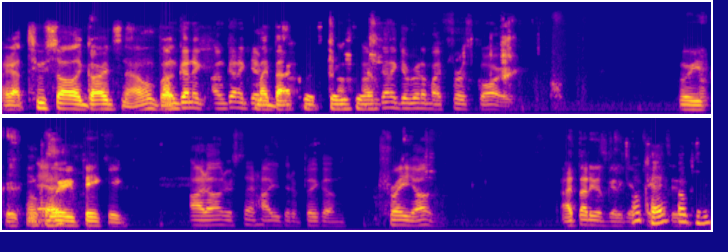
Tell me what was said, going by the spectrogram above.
I got two solid guards now, but I'm gonna, I'm gonna get my backwards thing here. I'm gonna get rid of my first guard. Who are you picking? Okay. Who are you picking? I don't understand how you didn't pick him. Trae Young. I thought he was gonna get Okay, picked too. okay.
